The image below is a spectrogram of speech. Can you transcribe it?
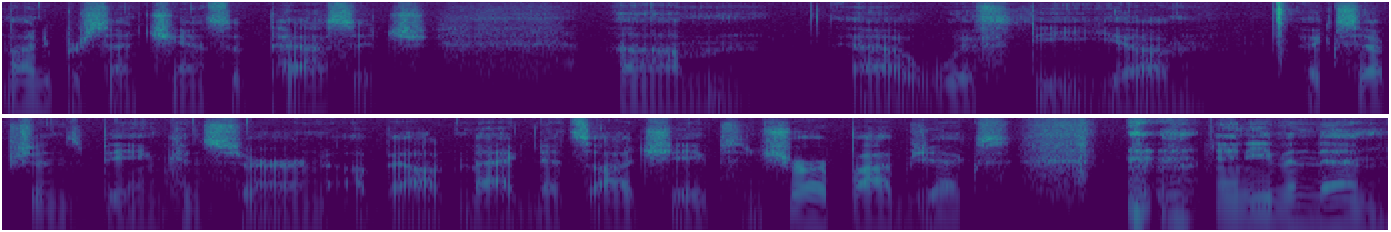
90 percent chance of passage, um, uh, with the um, exceptions being concerned about magnets, odd shapes, and sharp objects. and even then,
